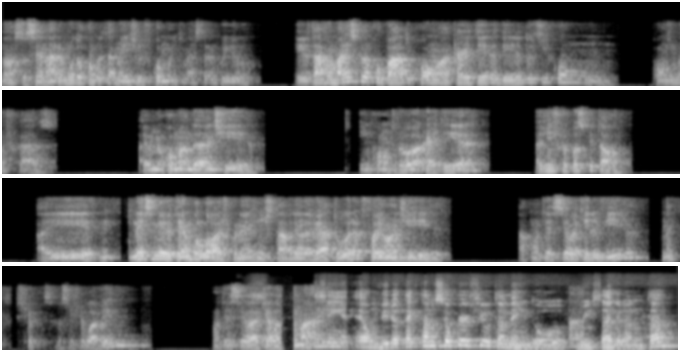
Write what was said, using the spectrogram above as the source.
nossa, o cenário mudou completamente. Ele ficou muito mais tranquilo. Ele estava mais preocupado com a carteira dele do que com, com os machucados. Aí o meu comandante encontrou a carteira, a gente foi para o hospital. Aí, nesse meio tempo, lógico, né, a gente estava dentro da viatura, foi onde aconteceu aquele vídeo, né? Se você chegou a ver, né? Aconteceu aquela filmagem. Sim, é um vídeo até que tá no seu perfil também do, tá. do Instagram, não tá?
